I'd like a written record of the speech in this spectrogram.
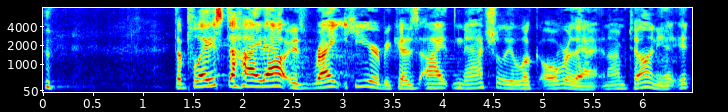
the place to hide out is right here because I naturally look over that. And I'm telling you, it,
